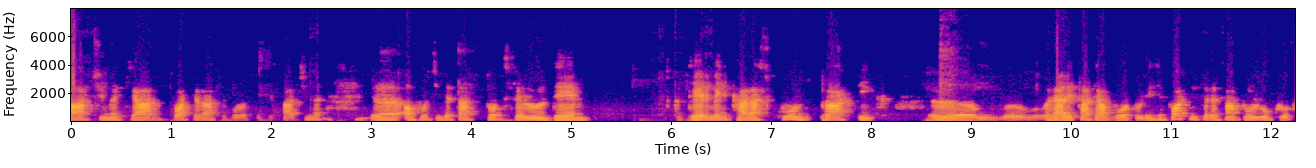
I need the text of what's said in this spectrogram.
sarcină chiar, foarte rar se folosește sarcină, uh, au fost inventați tot felul de termeni care ascund, practic, uh, realitatea avortului. Este foarte interesant un lucru.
